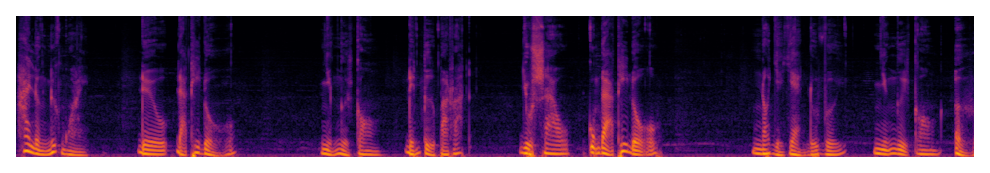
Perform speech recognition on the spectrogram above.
hai lần nước ngoài, đều đã thi đổ những người con đến từ Barat, dù sao cũng đã thi đổ nó dễ dàng đối với những người con ở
